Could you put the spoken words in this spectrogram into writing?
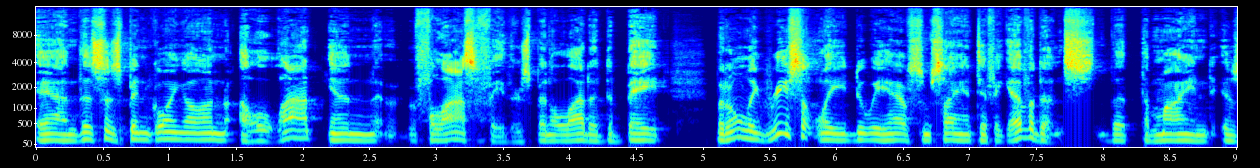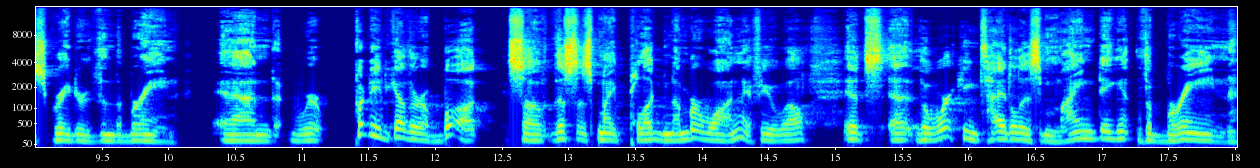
And this has been going on a lot in philosophy. There's been a lot of debate, but only recently do we have some scientific evidence that the mind is greater than the brain. And we're putting together a book. So this is my plug number one, if you will. It's uh, the working title is Minding the Brain.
